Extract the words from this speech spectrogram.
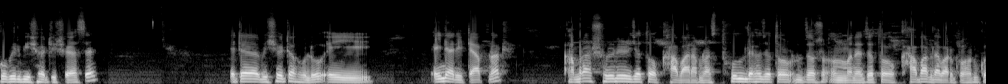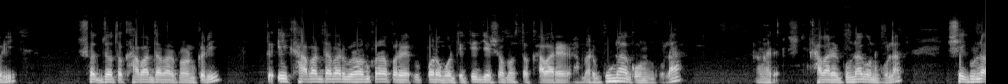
গভীর বিষয় টিষয় আছে। এটা বিষয়টা হলো এই এই নারীটা আপনার, আমরা শরীরের যত খাবার, আমরা স্থূল দেহ যত মানে যত খাবার দাবার গ্রহণ করি যত খাবার দাবার গ্রহণ করি, তো এই খাবার দাবার গ্রহণ করার পরে, পরবর্তীতে যে সমস্ত খাবারের আমার গুণাগুণগুলা আমাদের খাবারের গুণাগুণগুলা, সেই গুণা,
